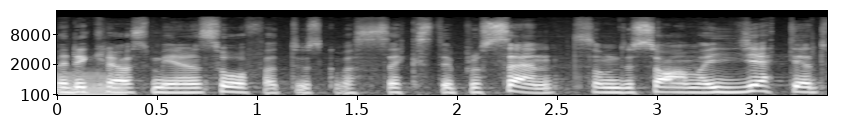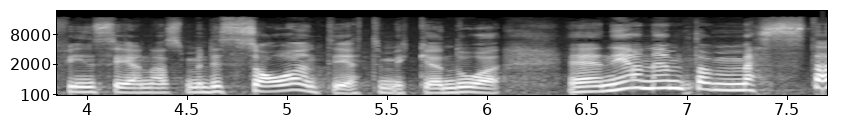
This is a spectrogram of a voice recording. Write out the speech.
men det krävs mer än så för att du ska vara 60 procent. Som du sa, han var jätte, jättefin senast, men det sa inte jättemycket ändå. Eh, ni har nämnt de mesta.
